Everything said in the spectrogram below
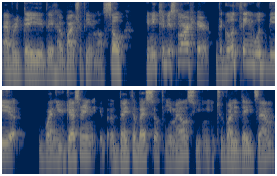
every day they have a bunch of emails. So you need to be smart here. The good thing would be when you gathering a database of emails, you need to validate them.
